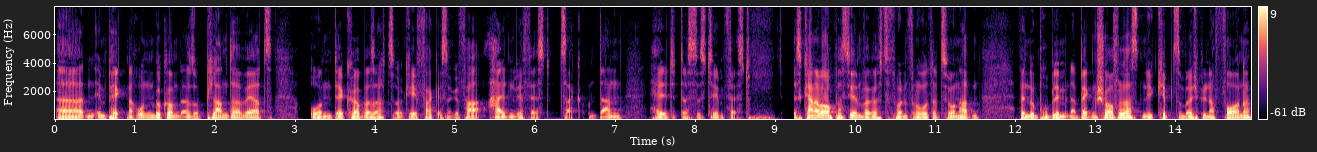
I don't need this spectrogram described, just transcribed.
äh, einen Impact nach unten bekommt, also plantarwärts. Und der Körper sagt so, okay, fuck, ist eine Gefahr, halten wir fest. Zack. Und dann hält das System fest. Es kann aber auch passieren, weil wir es vorhin von Rotation hatten, wenn du ein Problem mit einer Beckenschaufel hast und die kippt zum Beispiel nach vorne,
